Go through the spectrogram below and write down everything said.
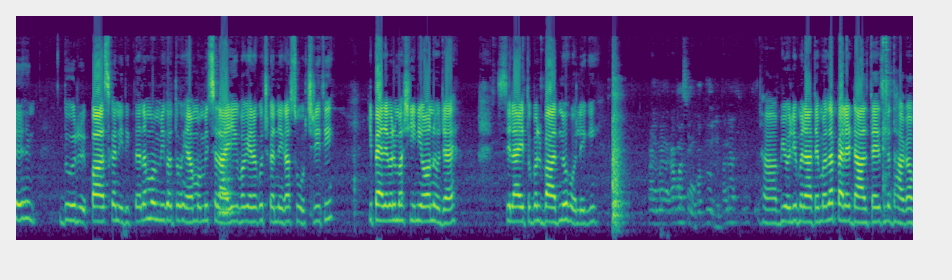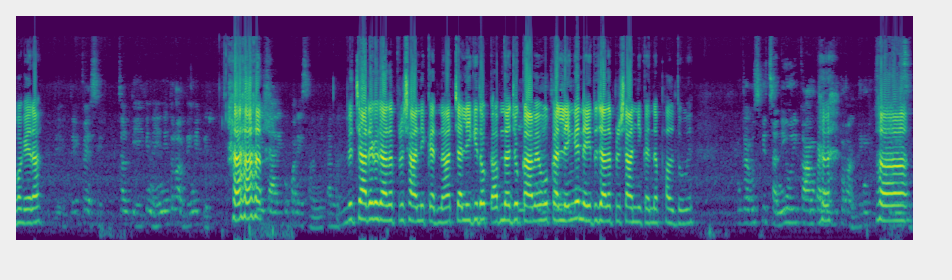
दूर पास का नहीं दिखता ना मम्मी का तो यहाँ मम्मी सिलाई वगैरह कुछ करने का सोच रही थी कि पहले बल मशीन ही ऑन हो जाए। सिलाई तो बल बाद में हो लेगी। हूँ। हाँ ब्योली बनाते हैं। मतलब पहले डालते हैं इसमें धागा वगैरह। देखते हैं है तो फिर। बेचारी को ज़्यादा परेशान नहीं करना। चलेगी तो अपना जो काम है वो कर लेंगे नहीं तो ज़्यादा परेशान नहीं करना फालतू में। जब उसकी काम तो रख देंगे। हाँ।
